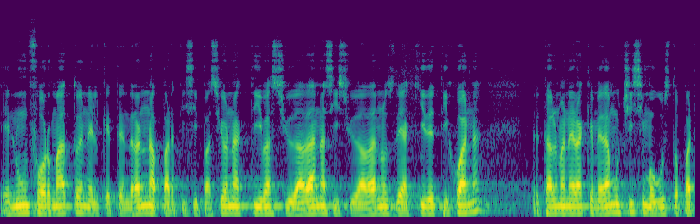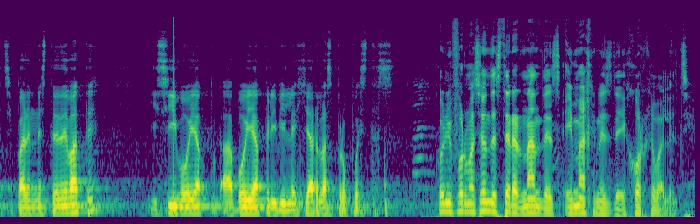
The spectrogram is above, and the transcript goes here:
en un formato en el que tendrán una participación activa ciudadanas y ciudadanos de aquí de Tijuana, de tal manera que me da muchísimo gusto participar en este debate y sí voy a, voy a privilegiar las propuestas. Con información de Esther Hernández e imágenes de Jorge Valencia.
